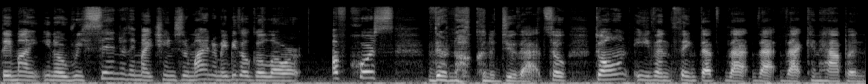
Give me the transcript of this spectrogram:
they might, you know, rescind or they might change their mind or maybe they'll go lower of course they're not going to do that. So don't even think that that that that can happen.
